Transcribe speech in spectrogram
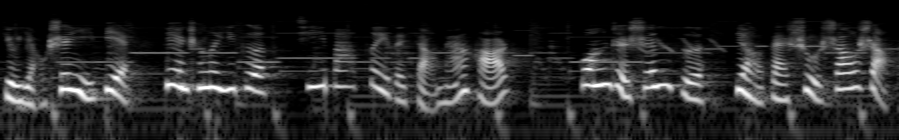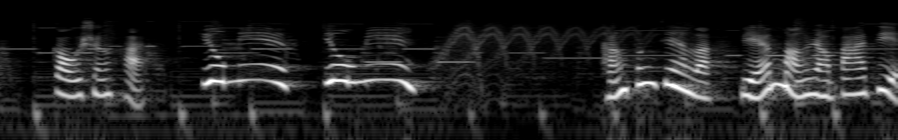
就摇身一变，变成了一个七八岁的小男孩。光着身子吊在树梢上，高声喊：“救命！救命！”唐僧见了，连忙让八戒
